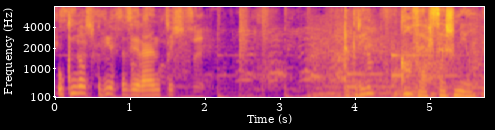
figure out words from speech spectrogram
o que não se podia fazer antes. Abril Conversas Mil.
